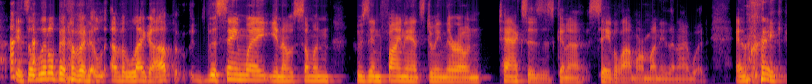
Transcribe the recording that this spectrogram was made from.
it's a little bit of a of a leg up. The same way, you know, someone who's in finance doing their own taxes is going to save a lot more money than I would. And like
